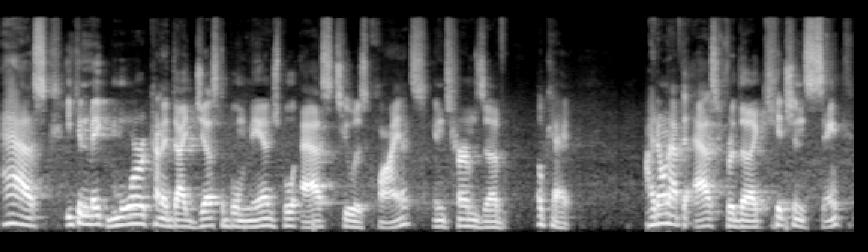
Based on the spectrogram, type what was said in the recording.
ask, he can make more kind of digestible, manageable asks to his clients in terms of okay, I don't have to ask for the kitchen sink.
